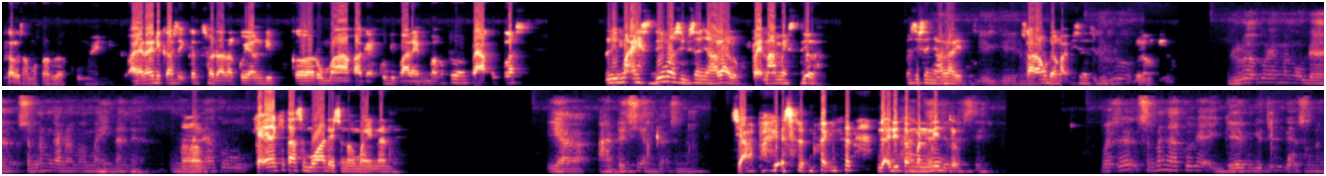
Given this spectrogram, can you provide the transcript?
kalau sama keluarga aku main itu. Akhirnya dikasih ke saudaraku yang di ke rumah kakekku di Palembang tuh sampai aku kelas 5 SD masih bisa nyala loh. Sampai 6 SD lah. Masih bisa nyala itu. Gigi. sekarang udah nggak bisa sih. Dulu- udah. Dulu aku emang udah seneng karena sama mainan ya makanya aku kayaknya kita semua deh seneng mainan ya ada sih yang nggak seneng siapa ya seneng mainan nggak ditemenin Ada tuh. Maksudnya seneng aku kayak game gitu juga seneng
